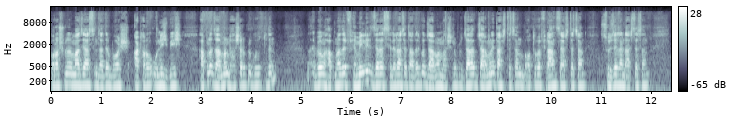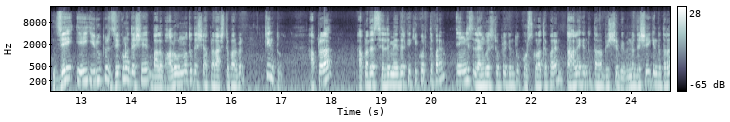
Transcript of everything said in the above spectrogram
পড়াশোনার মাঝে আছেন, যাদের বয়স আঠারো, উনিশ, বিশ, আপনারা জার্মান ভাষার উপর গুরুত্ব দেন এবং আপনাদের ফ্যামিলির যারা ছেলেরা আছে, তাদেরকেও জার্মান ভাষার উপর যারা জার্মানিতে আসতে চান অথবা ফ্রান্সে আসতে চান, সুইজারল্যান্ড আসতে চান, যে এই ইউরোপের যে কোনো দেশে ভালো ভালো উন্নত দেশে আপনারা আসতে পারবেন। কিন্তু আপনারা আপনাদের ছেলে মেয়েদেরকে কি করতে পারেন? ইংলিশ ল্যাঙ্গুয়েজের উপরে কিন্তু কোর্স করাতে পারেন। তাহলে কিন্তু তারা বিশ্বের বিভিন্ন দেশেই কিন্তু তারা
